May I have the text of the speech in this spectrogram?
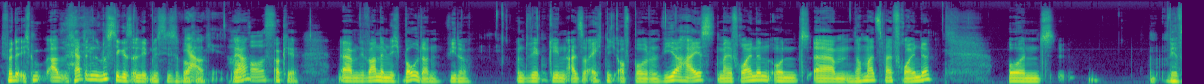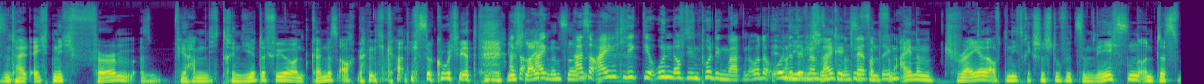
Ich würde, ich, also ich hatte ein lustiges Erlebnis diese Woche. Ja, okay, hau Ja, raus. Okay. Ähm, wir waren nämlich bouldern wieder. Und wir gehen also echt nicht oft bouldern. Wir heißt meine Freundin und ähm, nochmal zwei Freunde. Und wir sind halt echt nicht firm. Also wir haben nicht trainiert dafür und können es auch gar nicht, gar nicht so gut. Wir, wir also, schleichen uns so. also eigentlich liegt ihr unten auf diesen Puddingmatten, oder? Unter wir, dem wir schleichen uns so von, von einem Trail auf die niedrigste Stufe zum nächsten und das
